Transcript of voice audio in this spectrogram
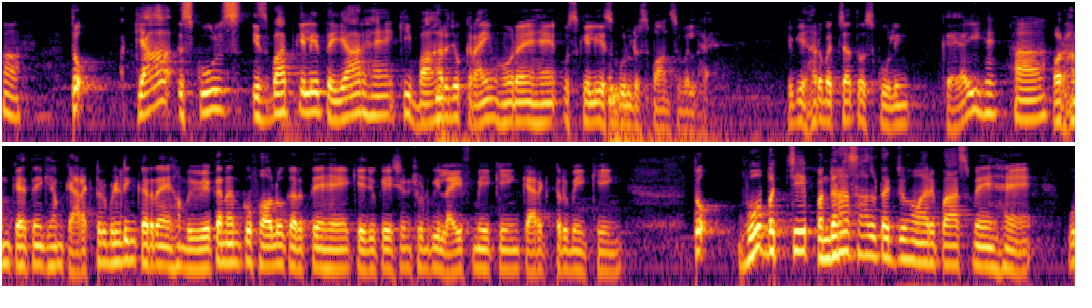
हाँ। तो क्या स्कूल्स इस बात के लिए तैयार हैं कि बाहर जो क्राइम हो रहे हैं उसके लिए स्कूल रिस्पॉन्सिबल है? क्योंकि हर बच्चा तो स्कूलिंग गया ही है। हाँ। और हम कहते हैं कि हम कैरेक्टर बिल्डिंग कर रहे हैं हम विवेकानंद को फॉलो करते हैं कि education should be life making character making तो वो बच्चे पंद्रह साल तक जो हमारे पास में हैं वो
